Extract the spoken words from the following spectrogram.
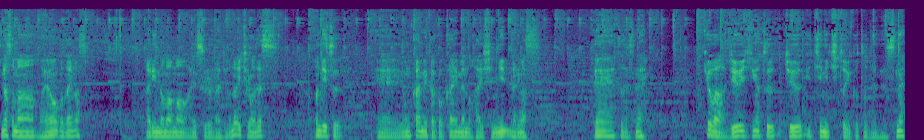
皆様おはようございます。ありのままを愛するラジオの一郎です。本日、えー、4回目か5回目の配信になります。えーとですね今日は11月11日ということでですね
